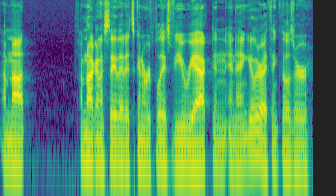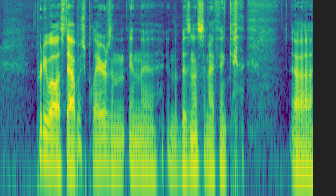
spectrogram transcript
I'm not, I'm not going to say that it's going to replace Vue, React, and, and Angular. I think those are pretty well established players in, in the in the business, and I think, uh,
